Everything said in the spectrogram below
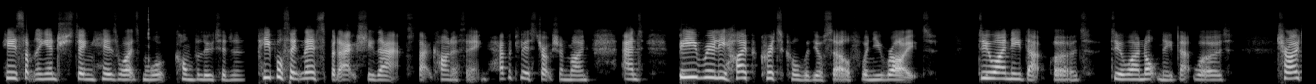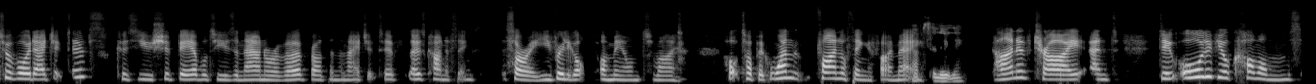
Here's something interesting, here's why it's more convoluted. And people think this, but actually that, that kind of thing. Have a clear structure in mind and be really hypercritical with yourself when you write. Do I need that word? Do I not need that word? Try to avoid adjectives because you should be able to use a noun or a verb rather than an adjective, those kind of things. Sorry, you've really got on me onto my hot topic. One final thing, if I may. Absolutely. Kind of try and do all of your columns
